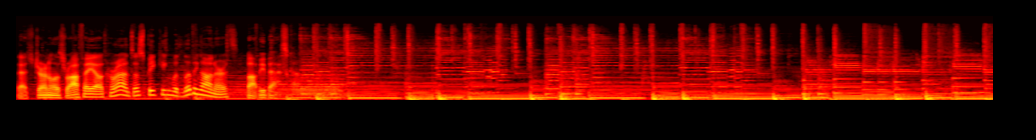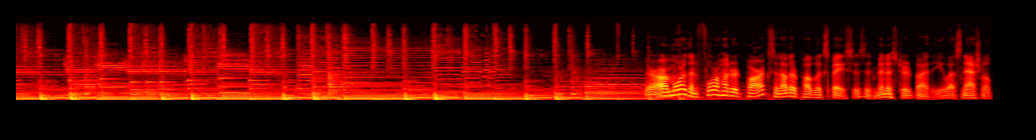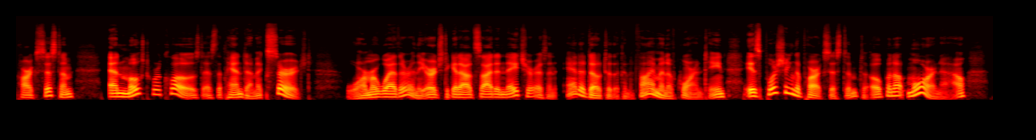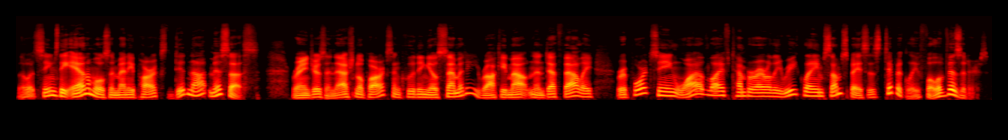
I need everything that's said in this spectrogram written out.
That's journalist Rafael Carranza speaking with Living on Earth, Bobby Bascomb. Are more than 400 parks and other public spaces administered by the U.S. National Park System, and most were closed as the pandemic surged. Warmer weather and the urge to get outside in nature as an antidote to the confinement of quarantine is pushing the park system to open up more now, though it seems the animals in many parks did not miss us. Rangers in national parks, including Yosemite, Rocky Mountain, and Death Valley, report seeing wildlife temporarily reclaim some spaces typically full of visitors.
